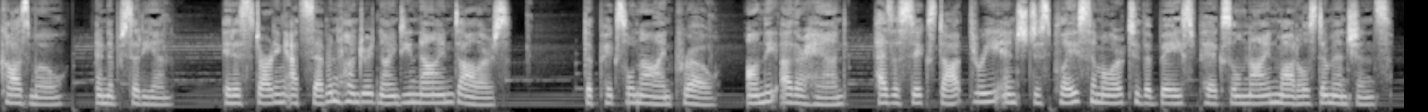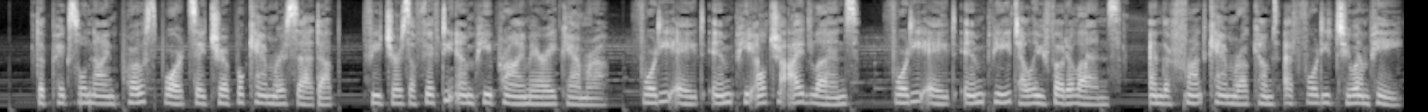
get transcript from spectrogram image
Cosmo, and Obsidian. It is starting at $799. The Pixel 9 Pro, on the other hand, has a 6.3 inch display similar to the base Pixel 9 model's dimensions. The Pixel 9 Pro sports a triple camera setup, features a 50MP primary camera, 48MP ultra-wide lens, 48MP telephoto lens, and the front camera comes at 42MP.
